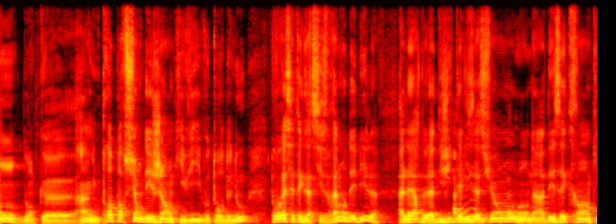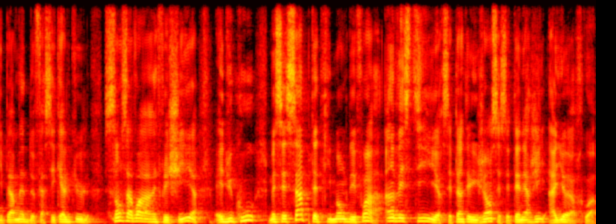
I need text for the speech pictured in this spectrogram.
donc euh, hein, une proportion des gens qui vivent autour de nous, trouveraient cet exercice vraiment débile, à l'ère de la digitalisation, Ah oui, où on a des écrans qui permettent de faire ces calculs sans avoir à réfléchir, et du coup, mais c'est ça peut-être qui manque des fois, à investir cette intelligence et cette énergie ailleurs, quoi.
